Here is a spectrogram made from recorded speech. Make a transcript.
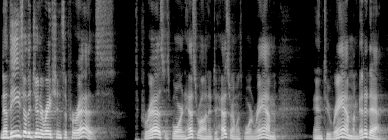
Now, these are the generations of Perez. To Perez was born Hezron, and to Hezron was born Ram, and to Ram, Amminadab.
